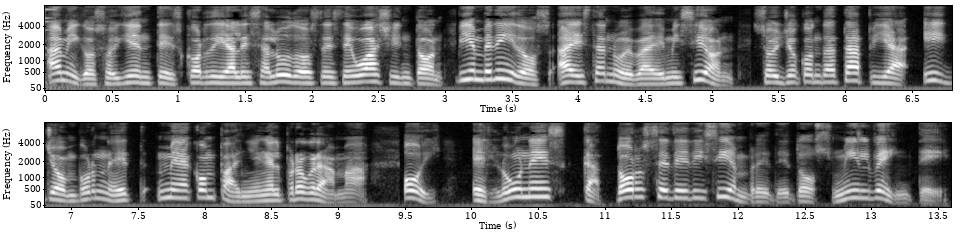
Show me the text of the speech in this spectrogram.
Amigos oyentes, cordiales saludos desde Washington. Bienvenidos a esta nueva emisión. Soy Yoconda Tapia y John Burnett me acompaña en el programa. Hoy es lunes 14 de diciembre de 2020.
